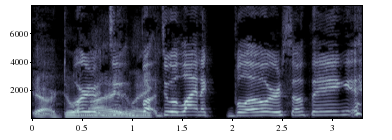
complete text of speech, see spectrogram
Yeah, or do a line. do, like, do a line of blow or something.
